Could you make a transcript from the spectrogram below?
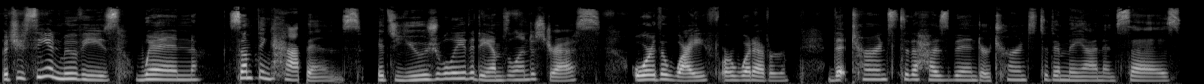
But you see in movies when something happens, it's usually the damsel in distress or the wife or whatever that turns to the husband or turns to the man and says,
